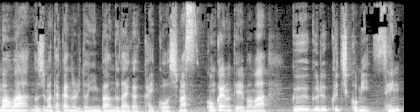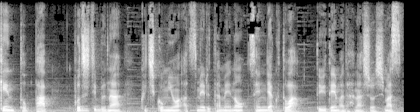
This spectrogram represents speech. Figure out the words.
んばんは。野島貴則のインバウンド大学開講します。今回のテーマは Google 口コミ1000件突破。ポジティブな口コミを集めるための戦略とは？というテーマで話をします。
